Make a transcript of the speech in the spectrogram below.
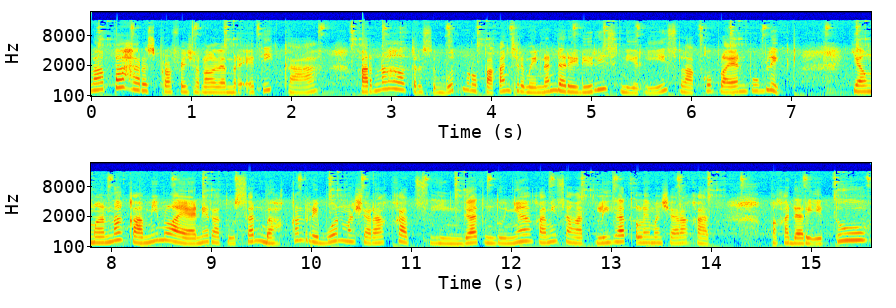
Kenapa harus profesional dan beretika? Karena hal tersebut merupakan cerminan dari diri sendiri selaku pelayan publik yang mana kami melayani ratusan bahkan ribuan masyarakat sehingga tentunya kami sangat dilihat oleh masyarakat. Maka dari itu,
